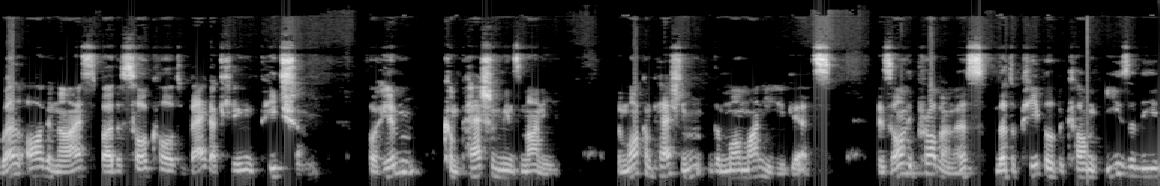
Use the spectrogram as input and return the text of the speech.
well organized by the so-called beggar king Peachum. For him, compassion means money. The more compassion, the more money he gets. His only problem is that the people become easily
